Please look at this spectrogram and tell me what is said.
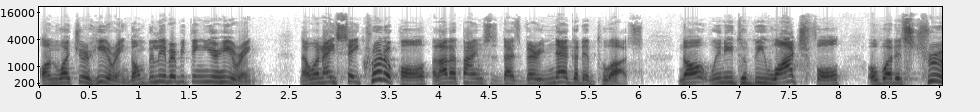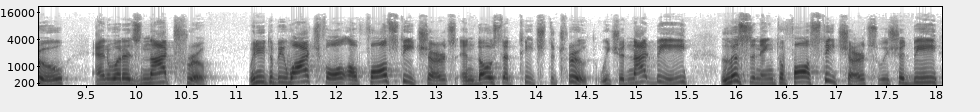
on what you're hearing. Don't believe everything you're hearing. Now, when I say critical, a lot of times that's very negative to us. No, we need to be watchful of what is true and what is not true. We need to be watchful of false teachers and those that teach the truth. We should not be listening to false teachers. We should be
